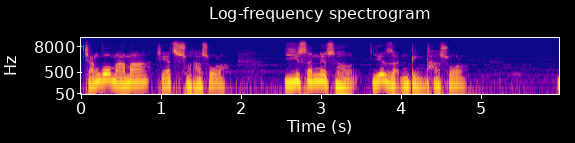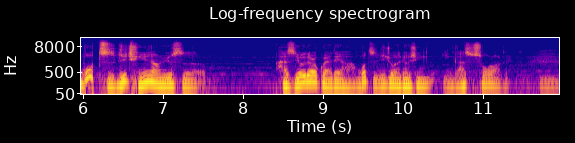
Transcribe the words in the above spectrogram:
江哥妈妈坚持说他锁了，医生的时候也认定他锁了。我自己倾向于是还是有点儿观点哈，我自己觉得刘星应该是锁了的。嗯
